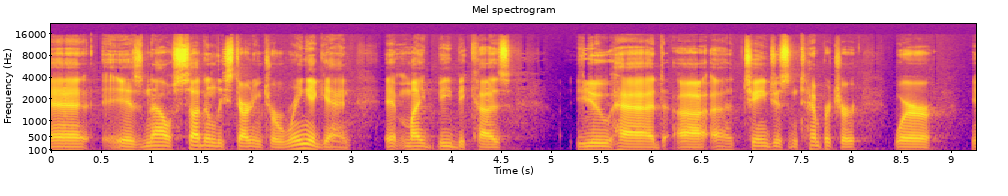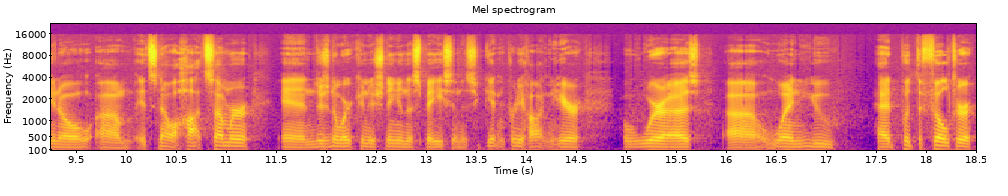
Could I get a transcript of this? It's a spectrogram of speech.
uh, is now suddenly starting to ring again. It might be because you had uh, uh, changes in temperature where you know um, it's now a hot summer and there's no air conditioning in the space and it's getting pretty hot in here. Whereas uh, when you had put the filter,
